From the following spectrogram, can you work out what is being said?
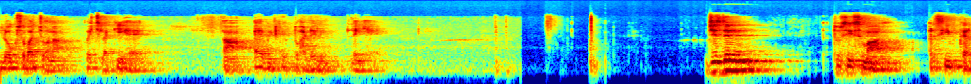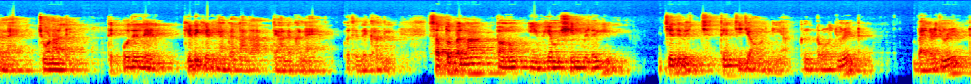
ਲੋਕ ਸਭਾ ਚੋਣਾਂ ਵਿੱਚ ਲੱਗੀ ਹੈ, ਤਾਂ ਇਹ ਵੀਡੀਓ ਤੁਹਾਡੇ ਲਈ ਲਈ ਹੈ। ਜਿਸ ਦਿਨ ਤੁਸੀਂ ਸਮਾਨ ਰਿਸੀਵ ਕਰਨਾ ਹੈ, ਚੋਣਾਂ ਲਈ। ਤੇ ਉਹਦੇ ਲਈ ਕਿਹੜੀ ਕਿਹੜੀਆਂ ਗੱਲਾਂ ਦਾ ਧਿਆਨ ਰੱਖਣਾ ਹੈ, ਉੱਥੇ ਦੇਖਾਂਗੇ। ਸਭ ਤੋਂ ਪਹਿਲਾਂ ਤੁਹਾਨੂੰ ਈਵੀਐਮ ਮਸ਼ੀਨ ਮਿਲੇਗੀ, ਜਿਹਦੇ ਵਿੱਚ ਤਿੰਨ ਚੀਜ਼ਾਂ ਹੋਣਗੀਆਂ ਕੰਟਰੋਲ ਯੂਨਿਟ ਬੈਲਟ ਯੂਨਿਟ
